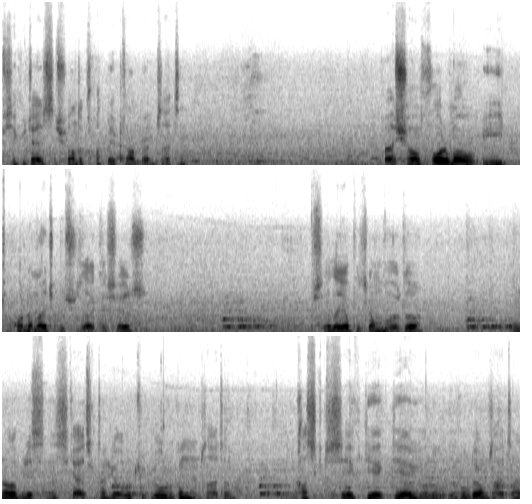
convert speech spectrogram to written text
fizik güncellemesini şu anda kapatmayı planlıyorum zaten. Ben şu an formu iyi toparlamaya çalışıyoruz arkadaşlar. Bir şeyler yapacağım bu arada. Ne olabilirsiniz. Gerçekten yorucu, yorgunum zaten. Kas kütlesi ekleye ekleye yorul, yoruluyorum zaten.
